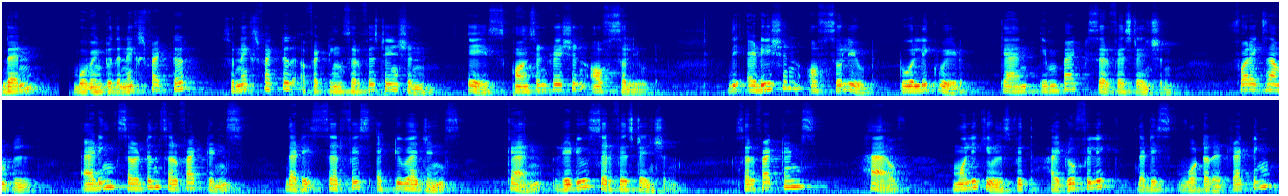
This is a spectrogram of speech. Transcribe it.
Then moving to the next factor. So next factor affecting surface tension is concentration of solute. The addition of solute to a liquid can impact surface tension. For example, adding certain surfactants that is surface active agents can reduce surface tension. Surfactants have molecules with hydrophilic that is water attracting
